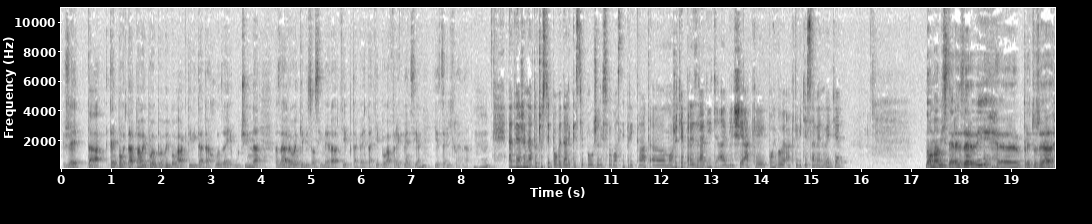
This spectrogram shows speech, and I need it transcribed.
že tá, ten, tá pohybová aktivita, tá chôdza je účinná a zároveň, keby som si meral tep, tak aj tá tepová frekvencia mm. je zrýchlená. Mm-hmm. Nadviažem na to, čo ste povedali, keď ste použili svoj vlastný príklad. E, môžete prezradiť aj bližšie, aké pohybové aktivite sa venujete? No, mám isté rezervy, e, pretože ja e,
